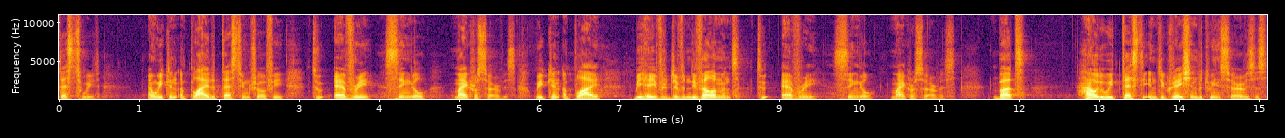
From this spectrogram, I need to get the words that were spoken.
test suite. And we can apply the testing trophy to every single microservice. We can apply behavior-driven development to every single microservice. But how do we test the integration between services?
